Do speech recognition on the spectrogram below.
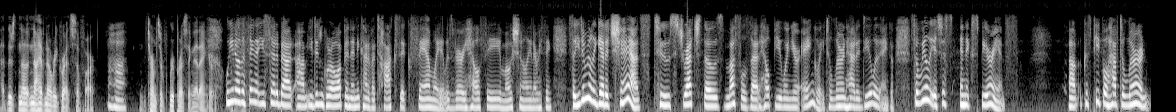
I- there's no. I have no regrets so far uh-huh. in terms of repressing that anger. Well, you know, the thing that you said about um, you didn't grow up in any kind of a toxic family. It was very healthy emotionally and everything. So you didn't really get a chance to stretch those muscles that help you when you're angry, to learn how to deal with anger. So really, it's just an experience. Uh, because people have to learn,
